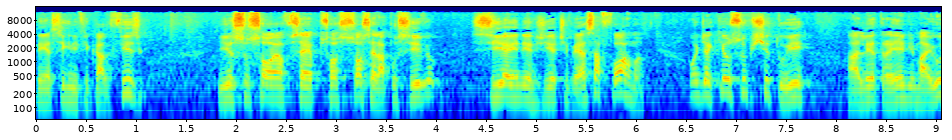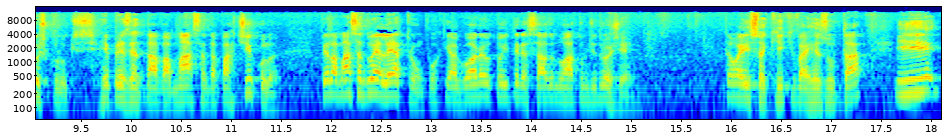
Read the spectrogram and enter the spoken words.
tenha significado físico, isso só, é, só, só será possível se a energia tiver essa forma, onde aqui eu substituir a letra M maiúsculo, que representava a massa da partícula, pela massa do elétron, porque agora eu estou interessado no átomo de hidrogênio. Então é isso aqui que vai resultar. E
